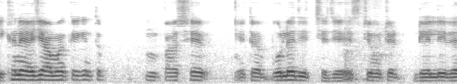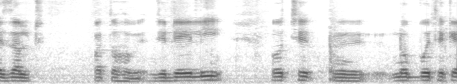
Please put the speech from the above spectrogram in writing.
এখানে এই যে আমাকে কিন্তু পাশে এটা বলে দিচ্ছে যে এস্টিমেটেড ডেইলি রেজাল্ট কত হবে। যে ডেইলি হচ্ছে নব্বই থেকে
